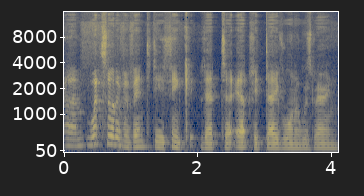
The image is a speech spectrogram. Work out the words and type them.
Um, what sort of event do you think that uh, outfit Dave Warner was wearing?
